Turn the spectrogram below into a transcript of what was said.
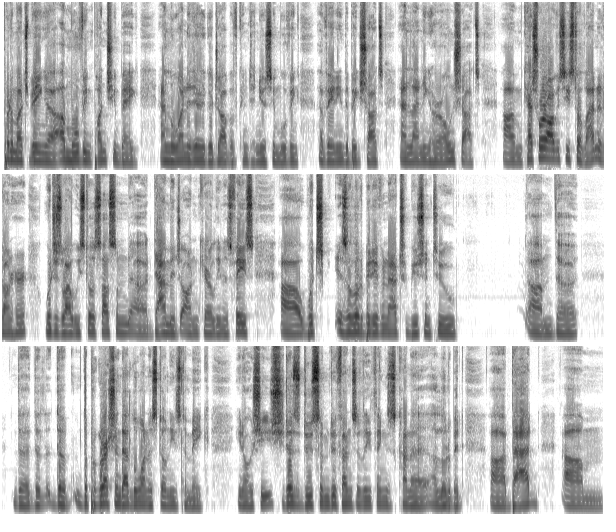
pretty much being a, a, moving punching bag. And Luana did a good job of continuously moving, evading the big shots, and landing her own shots. Um, obviously still landed on her, which is why we still saw some uh, damage on Carolina's face, uh, which is a little bit of an attribution to um, the. The, the the the progression that Luana still needs to make, you know, she she does do some defensively things kind of a little bit uh, bad, um,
